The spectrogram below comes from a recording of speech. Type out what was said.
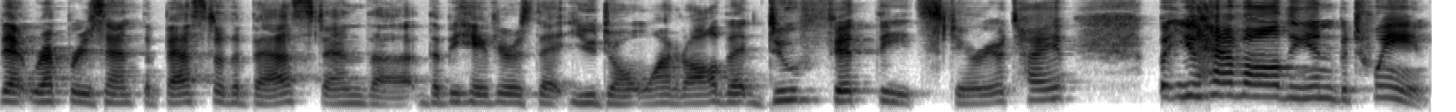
that represent the best of the best and the the behaviors that you don't want at all that do fit the stereotype, but you have all the in between.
